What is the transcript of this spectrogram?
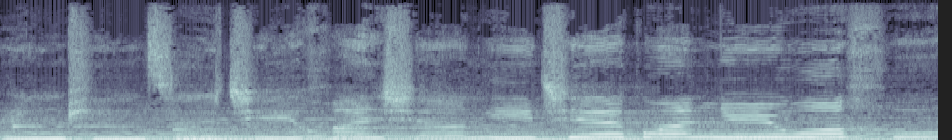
任凭自己幻想一切关于我和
